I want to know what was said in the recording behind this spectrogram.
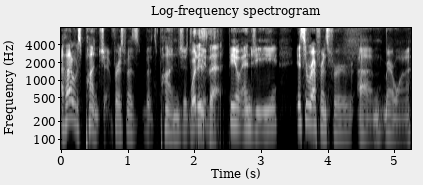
I thought it was punch at first, but it's, but it's punch. It's What P- is that? P O N G E. It's a reference for um, marijuana.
